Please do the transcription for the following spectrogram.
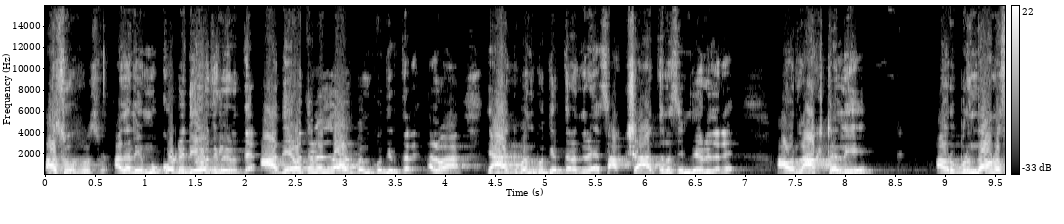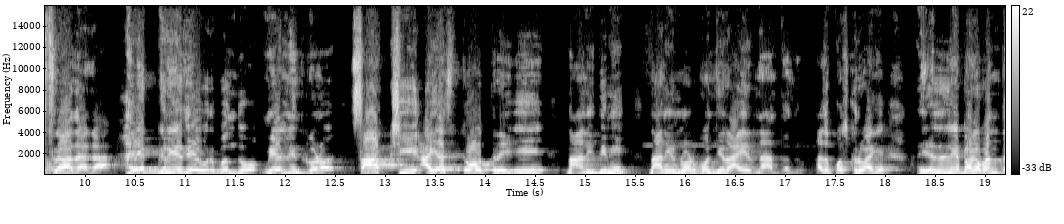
ಹಸು. ಅದರಲ್ಲಿ ಮುಕ್ಕೋಟಿ ದೇವತೆಗಳಿರುತ್ತೆ. ಆ ದೇವತೆಗಳೆಲ್ಲ ಅಲ್ಲಿ ಬಂದು ಕೂತಿರ್ತಾರೆ ಅಲ್ವಾ? ಯಾಕೆ ಬಂದು ಕೂತಿರ್ತಾರೆ ಅಂದ್ರೆ ಸಾಕ್ಷಾತ್ ನರಸಿಂಹದೇವರಿದ್ದಾರೆ ಅವ್ರ ಲಾಸ್ಟ್ ಅಲ್ಲಿ ಅವರು ಬೃಂದಾವನಸ್ಥರಾದಾಗ ಹಯಗ್ರೀಯ ದೇವರು ಬಂದು ಮೇಲೆ ನಿಂತ್ಕೊಂಡು ಸಾಕ್ಷಿ ಅಯಸ್ತೋತ್ರಹಿ ನಾನಿದ್ದೀನಿ ನಾನು ನೀವು ನೋಡ್ಕೊಂತೀನಿ ರಾಯರ್ನ ಅಂತಂದ್ರು. ಅದಕ್ಕೋಸ್ಕರವಾಗಿ ಎಲ್ಲಿ ಭಗವಂತ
